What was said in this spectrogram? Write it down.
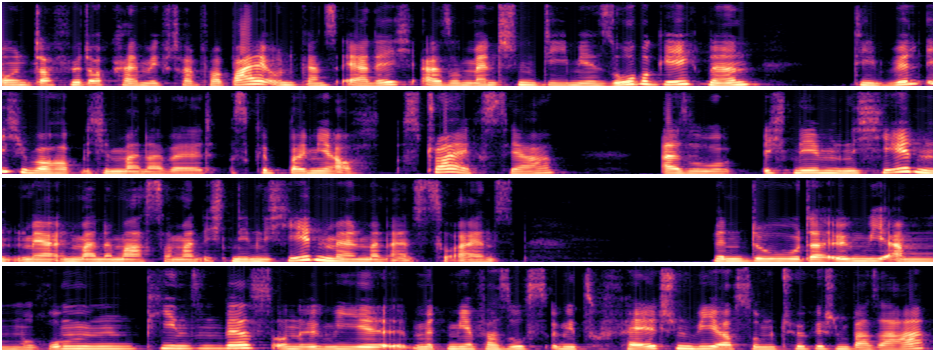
Und da führt auch kein Weg dran vorbei. Und ganz ehrlich, also Menschen, die mir so begegnen, die will ich überhaupt nicht in meiner Welt. Es gibt bei mir auch Strikes, ja. Also ich nehme nicht jeden mehr in meine Mastermind, ich nehme nicht jeden mehr in mein 1 zu 1. Wenn du da irgendwie am Rumpinsen bist und irgendwie mit mir versuchst, irgendwie zu fälschen, wie auf so einem türkischen Bazar,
